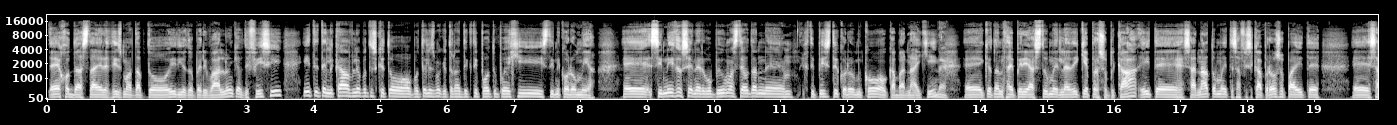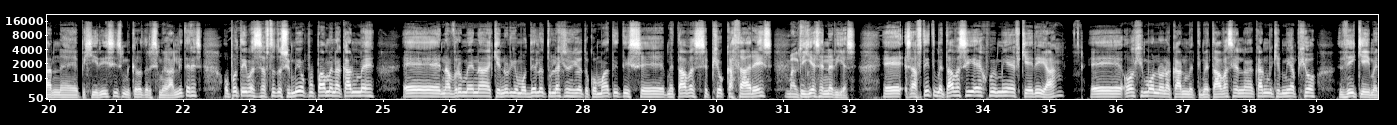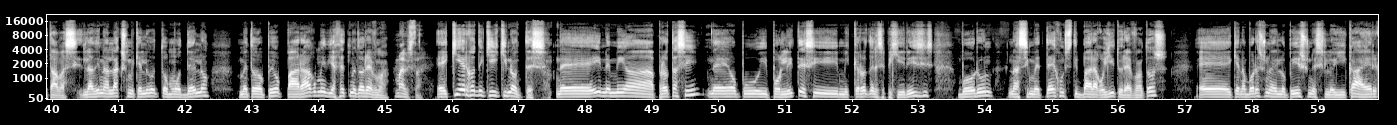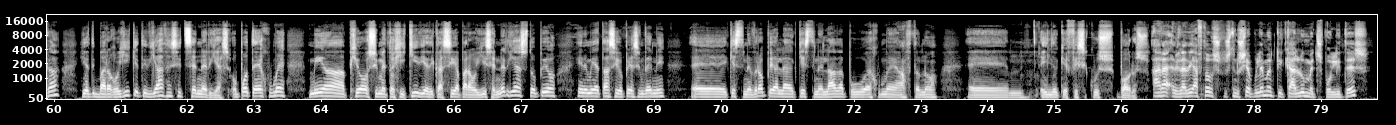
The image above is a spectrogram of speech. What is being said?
έχοντας τα ερεθίσματα από το ίδιο το περιβάλλον και από τη φύση, είτε τελικά βλέποντας και το αποτέλεσμα και τον αντίκτυπό του που έχει στην οικονομία. Ε, συνήθως ενεργοποιούμαστε όταν ε, χτυπήσει το οικονομικό καμπανάκι ναι. ε, και όταν θα επηρεαστούμε δηλαδή και προσωπικά είτε σαν άτομα, είτε σαν φυσικά πρόσωπα, είτε ε, σαν ε, επιχειρήσεις, μικρότερες ή μεγαλύτερες. Οπότε είμαστε σε αυτό το σημείο που πάμε να κάνουμε, ε, να βρούμε ένα καινούριο μοντέλο τουλάχιστον για το κομμάτι της ε, μετάβασης σε πιο καθαρές Μάλιστα. πηγές ενέργειας. Ε, σε αυτή τη μετάβαση έχουμε μια ευκαιρία ε, όχι μόνο να κάνουμε τη μετάβαση, αλλά να κάνουμε και μια πιο δίκαιη μετάβαση. Δηλαδή να αλλάξουμε και λίγο το μοντέλο με το οποίο παράγουμε ή διαθέτουμε το ρεύμα. Μάλιστα. Εκεί έρχονται και οι κοινότητες. Ε, είναι μια πρόταση ε, όπου οι πολίτες, οι μικρότερες επιχειρήσεις μπορούν να συμμετέχουν στην παραγωγή του ρεύματος ε, και να μπορέσουν να υλοποιήσουν συλλογικά έργα για την παραγωγή και τη διάθεση της ενέργειας. Οπότε έχουμε μια πιο συμμετοχική διαδικασία παραγωγής ενέργειας, το οποίο είναι μια τάση η οποία συμβαίνει ε, και στην Ευρώπη αλλά και στην Ελλάδα που έχουμε άφθονο ε, ήλιο και φυσικούς πόρους. Άρα δηλαδή αυτό στην ουσία που λέμε ότι καλούμε τους πολίτες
